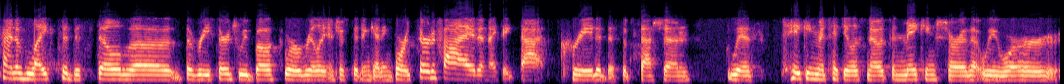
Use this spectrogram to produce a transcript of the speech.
kind of like to distill the the research. We both were really interested in getting board certified, and I think that created this obsession with taking meticulous notes and making sure that we were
